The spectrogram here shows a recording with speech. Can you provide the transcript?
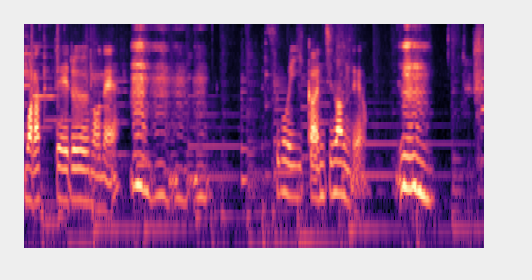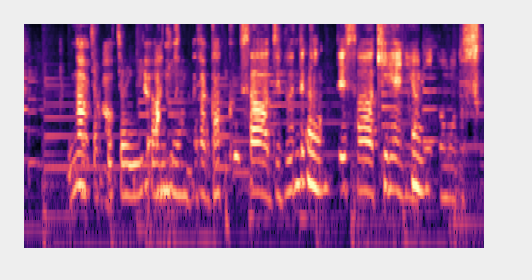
もらってるのね。うんうんすごいいい感じなんだよ。うん。めちゃく、ちゃいい感じなんだよ。さ額さ自分で買ってさ、綺麗にやろうと思うとすっ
